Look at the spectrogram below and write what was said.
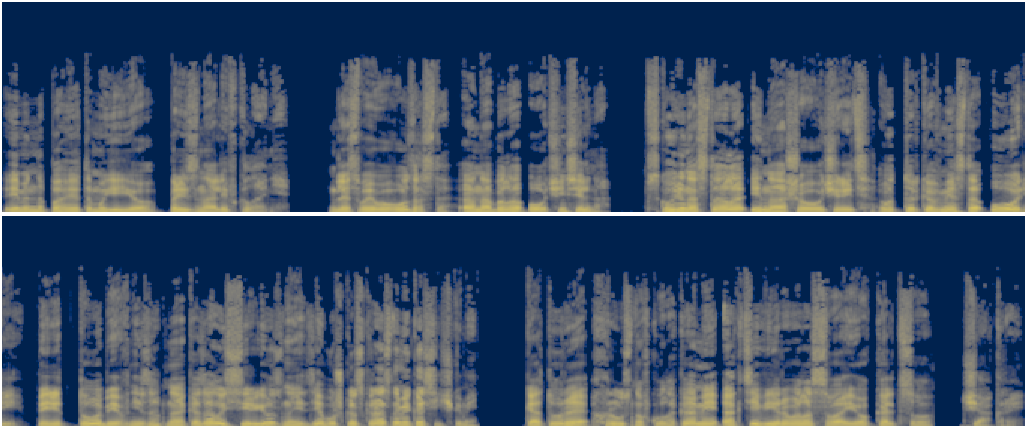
именно поэтому ее признали в клане. Для своего возраста она была очень сильна. Вскоре настала и наша очередь, вот только вместо Ори перед Тоби внезапно оказалась серьезная девушка с красными косичками, которая, хрустнув кулаками, активировала свое кольцо чакры.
